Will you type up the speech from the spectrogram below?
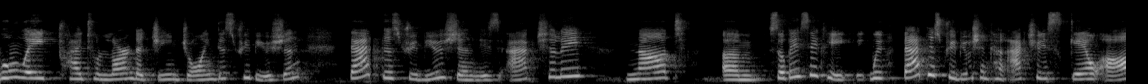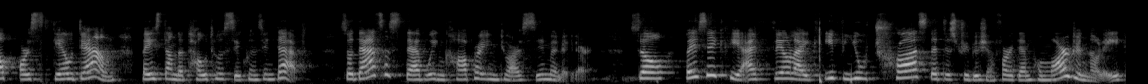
when we try to learn the gene join distribution, that distribution is actually not um, so basically, we, that distribution can actually scale up or scale down based on the total sequencing depth. So that's a step we incorporate into our simulator. So basically, I feel like if you trust the distribution, for example, marginally,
